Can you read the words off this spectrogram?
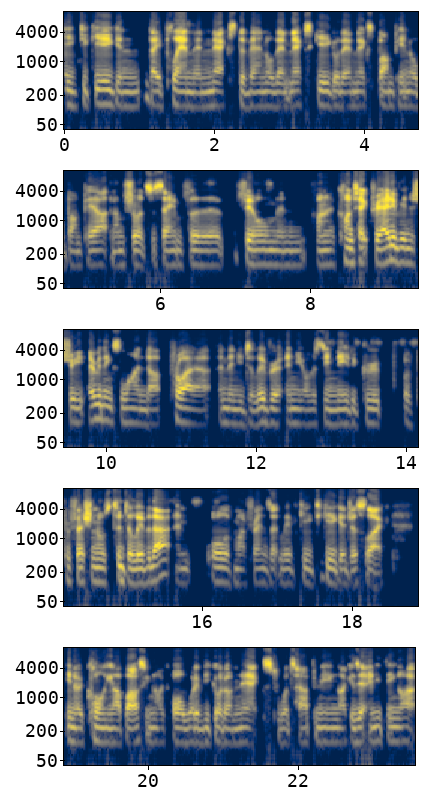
gig to gig and they plan their next event or their next gig or their next bump in or bump out. And I'm sure it's the same for the film and kind of content creative industry. Everything's lined up prior and then you deliver it and you obviously need a group of professionals to deliver that. And all of my friends that live gig to gig are just like, you know, calling up, asking like, "Oh, what have you got on next? What's happening? Like, is there anything I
